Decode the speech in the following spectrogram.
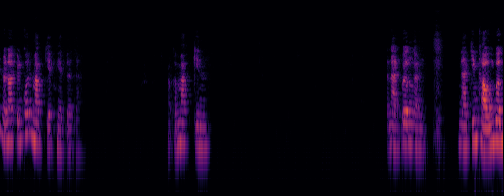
ห้หนูน้อยเป็นคนมักเก็บเห็ดด้วยจ้ะแล้วก็มักกิน ขนาดเบิ่งกันงากินเขาเบิ่ง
